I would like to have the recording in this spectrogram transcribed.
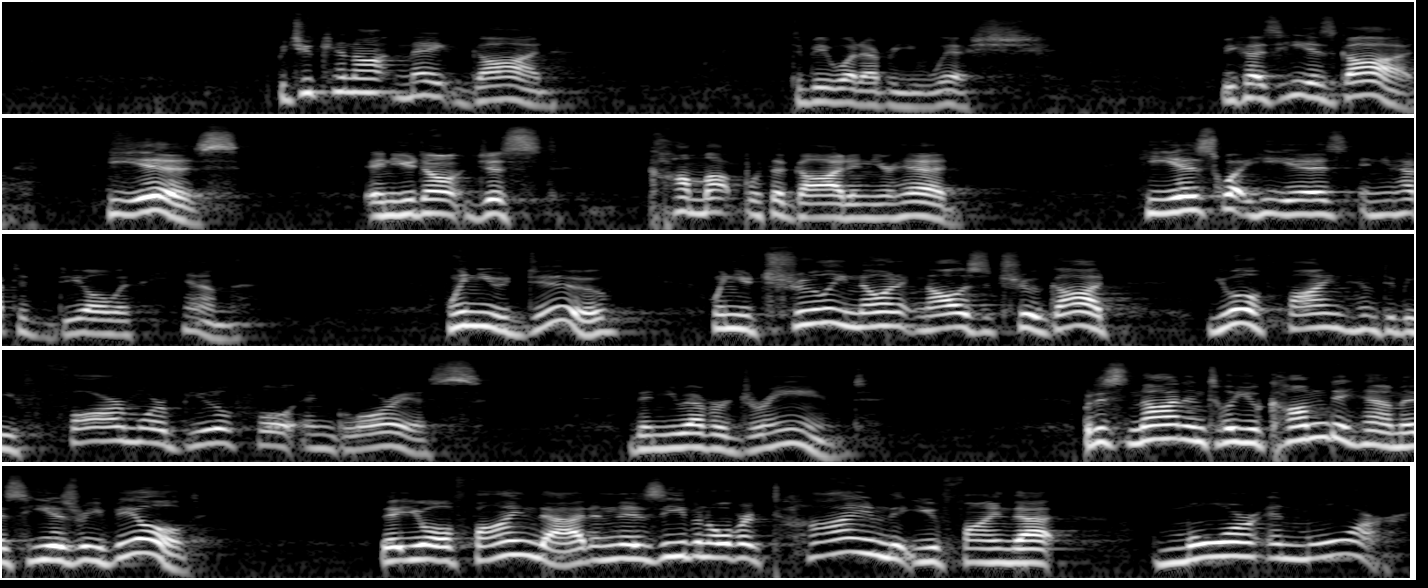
But you cannot make God to be whatever you wish because he is God. He is. And you don't just come up with a God in your head. He is what He is, and you have to deal with Him. When you do, when you truly know and acknowledge the true God, you will find Him to be far more beautiful and glorious than you ever dreamed. But it's not until you come to Him as He is revealed that you will find that, and it is even over time that you find that more and more.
